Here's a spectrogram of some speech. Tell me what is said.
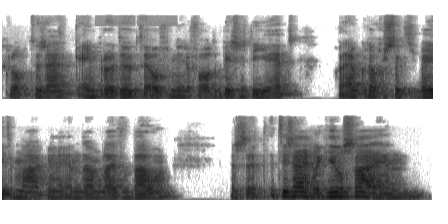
klopt. Dus eigenlijk één product, of in ieder geval de business die je hebt, gewoon elke dag een stukje beter maken en dan blijven bouwen. Dus het, het is eigenlijk heel saai. En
